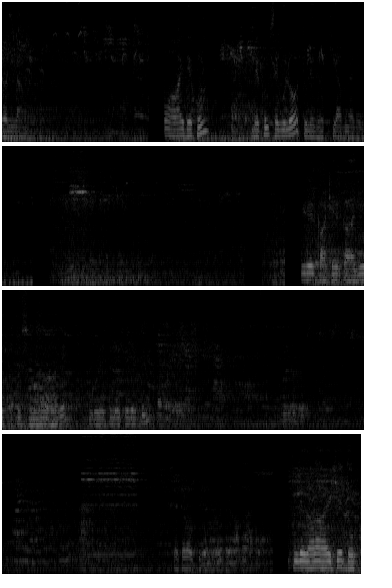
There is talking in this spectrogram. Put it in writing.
ধরলাম। হয়, দেখুন দেখুন সেগুলো তুলে ধরছি আপনাদের। কাঠের কাজে কত সুন্দরভাবে গড়ে তুলেছে দেখুন। তুলে ধরা হয়েছে দক্ষ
